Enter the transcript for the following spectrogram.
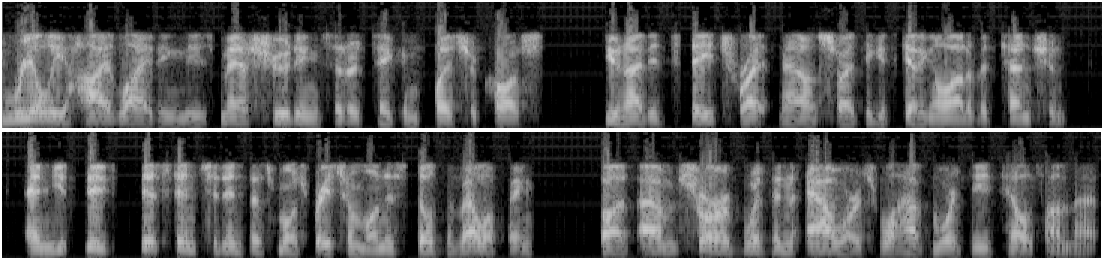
really highlighting these mass shootings that are taking place across the United States right now. So I think it's getting a lot of attention. And this, incident, this most recent one, is still developing, but I'm sure within hours we'll have more details on that.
